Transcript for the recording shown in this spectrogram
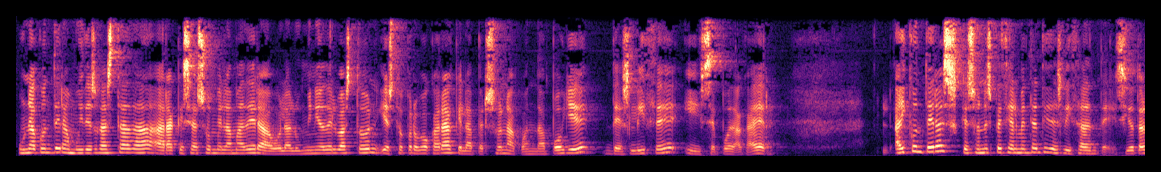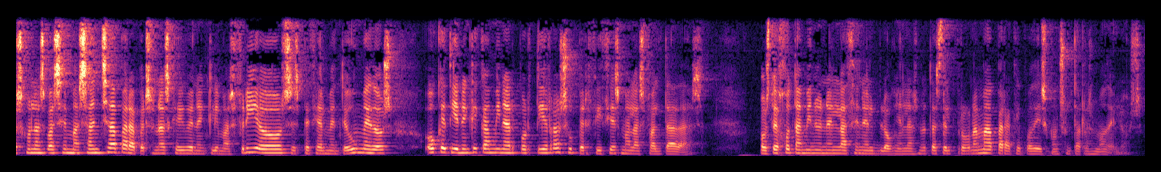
Una contera muy desgastada hará que se asome la madera o el aluminio del bastón y esto provocará que la persona cuando apoye deslice y se pueda caer. Hay conteras que son especialmente antideslizantes y otras con las bases más ancha para personas que viven en climas fríos, especialmente húmedos o que tienen que caminar por tierra o superficies mal asfaltadas. Os dejo también un enlace en el blog y en las notas del programa para que podáis consultar los modelos.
